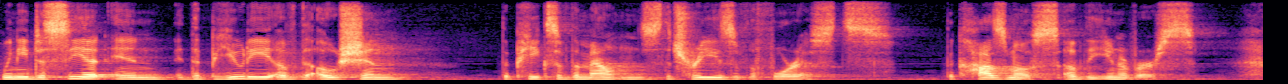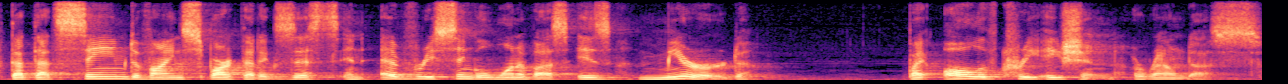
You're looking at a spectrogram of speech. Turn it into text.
We need to see it in the beauty of the ocean, the peaks of the mountains, the trees of the forests, the cosmos of the universe. That that same divine spark that exists in every single one of us is mirrored by all of creation around us.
